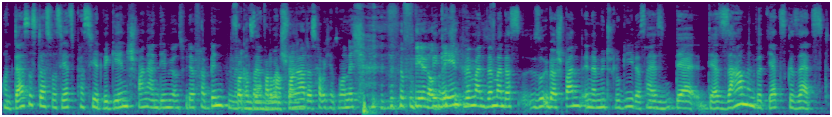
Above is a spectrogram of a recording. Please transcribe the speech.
Und das ist das, was jetzt passiert. Wir gehen schwanger, indem wir uns wieder verbinden. Ich wollte gerade sagen, warte mal, schwanger, das habe ich jetzt noch nicht. wir, noch wir gehen, wenn man, wenn man das so überspannt in der Mythologie, das heißt, mhm. der, der Samen wird jetzt gesetzt,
